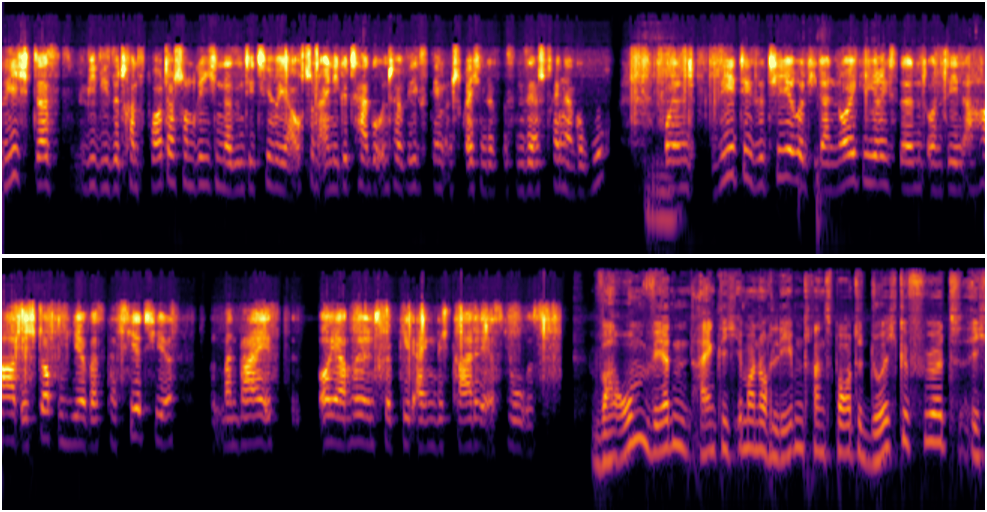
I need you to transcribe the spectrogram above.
riecht das, wie diese Transporter schon riechen. Da sind die Tiere ja auch schon einige Tage unterwegs. Dementsprechend das ist ein sehr strenger Geruch. Und sieht diese Tiere, die dann neugierig sind und sehen, aha, wir stoppen hier, was passiert hier? Und man weiß, euer Höllentrip geht eigentlich gerade erst los. Warum werden eigentlich immer noch Lebendtransporte durchgeführt? Ich,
